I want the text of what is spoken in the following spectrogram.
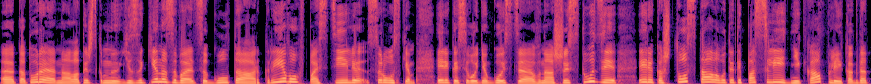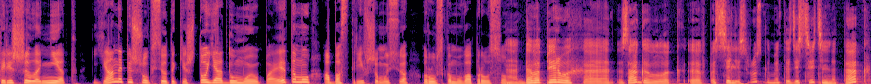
э, которая на латышском языке называется «Гултаар Креву в постели с русским». Эрика сегодня гость в нашей студии. Эрика, что стало вот этой последней каплей, когда ты решила «нет», я напишу все-таки, что я думаю по этому обострившемуся русскому вопросу. Да, да во-первых, э, заголовок э, в постели с русским это действительно так.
